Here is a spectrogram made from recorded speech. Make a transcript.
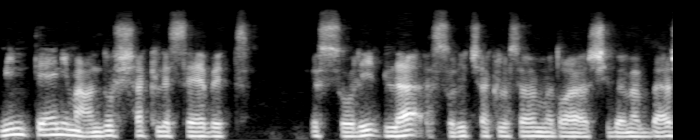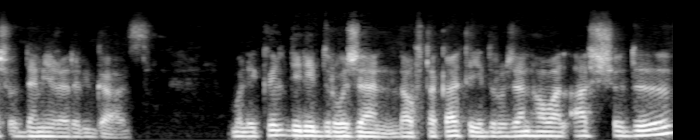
مين تاني ما عندوش شكل ثابت السوليد لا السوليد شكله ثابت ما اتغيرش يبقى ما بقاش قدامي غير الجاز موليكول دي الهيدروجين لو افتكرت الهيدروجين هو ال H2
